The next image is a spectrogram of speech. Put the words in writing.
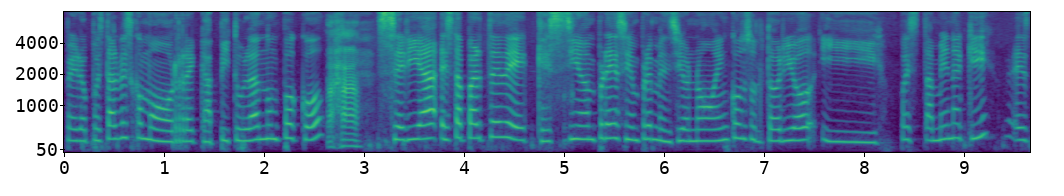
pero pues tal vez como recapitulando un poco, sería esta parte de que siempre, siempre mencionó en consultorio y pues también aquí es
